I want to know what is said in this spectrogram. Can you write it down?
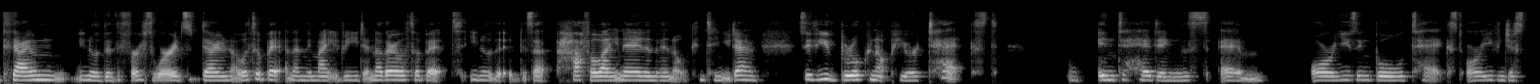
down, you know, the, the first words down a little bit, and then they might read another little bit, you know, there's a half a line in, and then it'll continue down. So if you've broken up your text into headings, um, or using bold text, or even just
